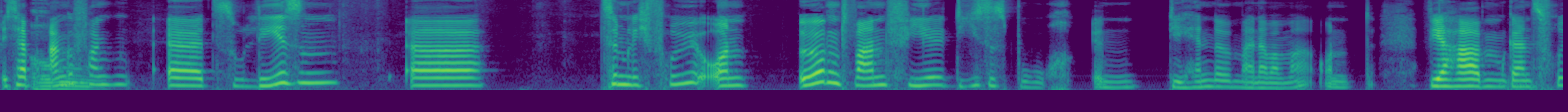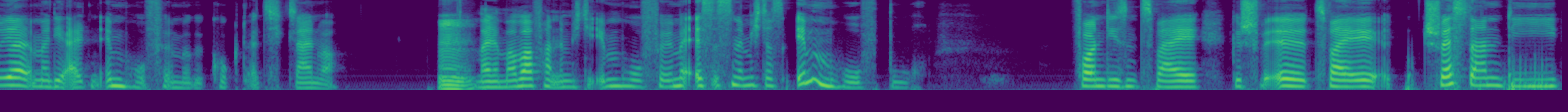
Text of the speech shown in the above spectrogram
Ich habe Oh. angefangen äh, zu lesen äh, ziemlich früh und irgendwann fiel dieses Buch in die Hände meiner Mama und wir haben ganz früher immer die alten Imhof-Filme geguckt, als ich klein war. Mhm. Meine Mama fand nämlich die Immenhof-Filme. Es ist nämlich das Immenhof-Buch von diesen zwei, Geschw äh, zwei Schwestern, die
